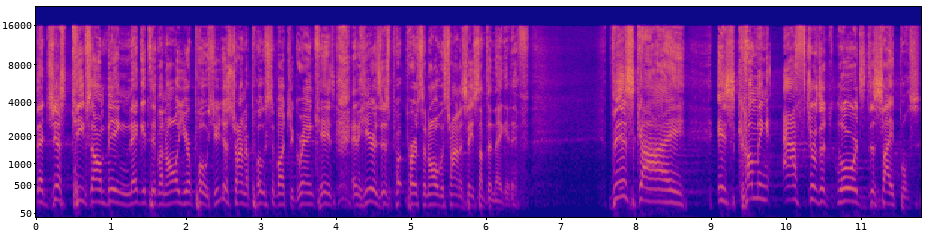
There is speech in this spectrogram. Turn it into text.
that just keeps on being negative on all your posts. You're just trying to post about your grandkids, and here's this p- person always trying to say something negative. This guy is coming after the Lord's disciples.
